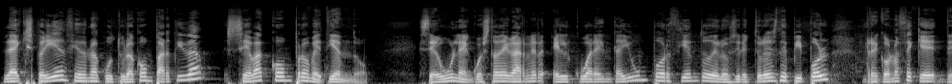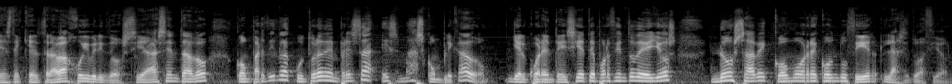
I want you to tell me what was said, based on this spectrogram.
la experiencia de una cultura compartida se va comprometiendo. Según la encuesta de Garner, el 41% de los directores de People reconoce que desde que el trabajo híbrido se ha asentado, compartir la cultura de empresa es más complicado y el 47% de ellos no sabe cómo reconducir la situación.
